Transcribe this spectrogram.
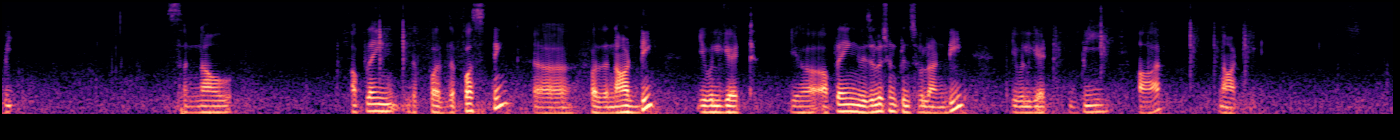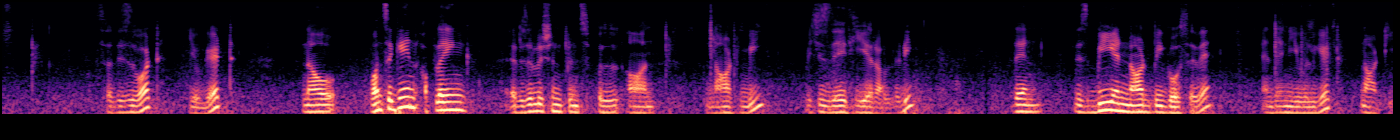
B. So now applying the for the first thing uh, for the not D you will get are applying resolution principle on D you will get B or not A. So this is what you get now once again applying resolution principle on not B which is there here already then this B and not B goes away and then you will get not E.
